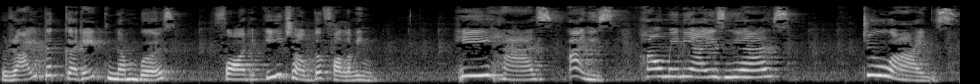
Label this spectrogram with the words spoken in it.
Write the correct numbers for each of the following. He has eyes. How many eyes he has? Two eyes.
